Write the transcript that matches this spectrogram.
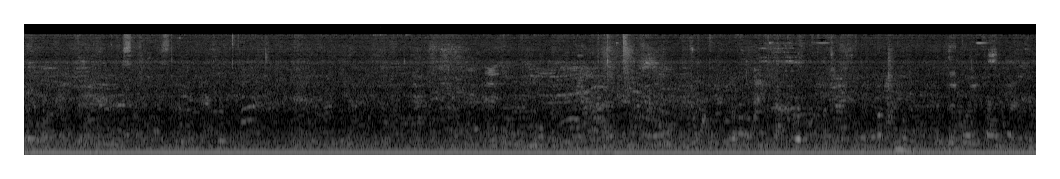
นัดคือสมองเด็กมาเกือบทุกอย่าง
